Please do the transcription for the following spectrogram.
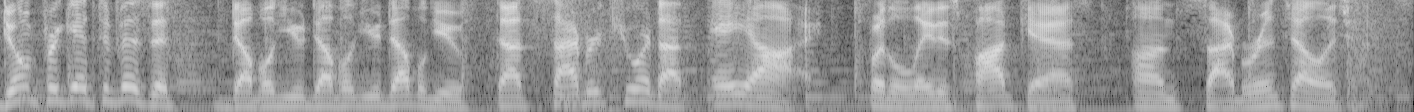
Don't forget to visit www.cybercure.ai for the latest podcast on cyber intelligence.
